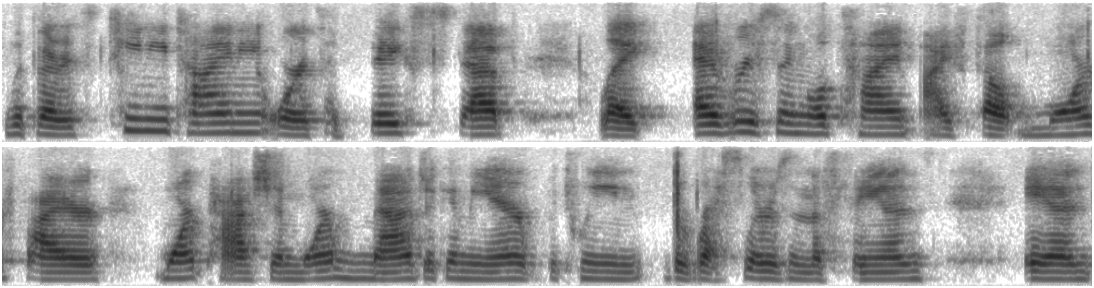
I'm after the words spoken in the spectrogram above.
whether it's teeny tiny or it's a big step, like every single time I felt more fire, more passion, more magic in the air between the wrestlers and the fans. And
